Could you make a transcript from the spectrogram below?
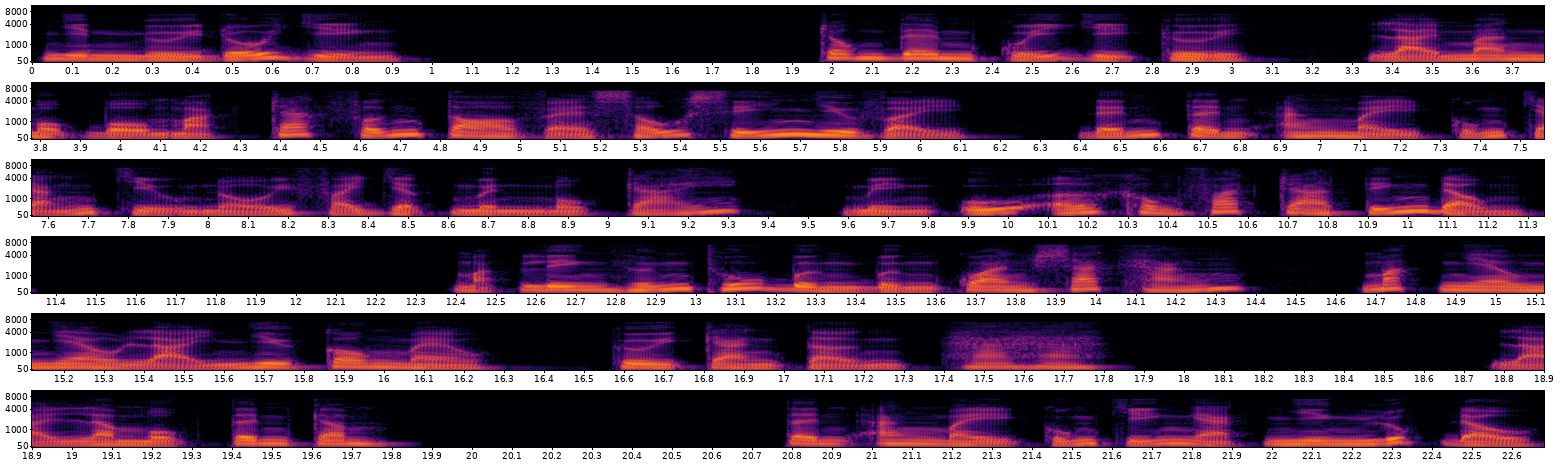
Nhìn người đối diện. Trong đêm quỷ dị cười, lại mang một bộ mặt trát phấn to vẻ xấu xí như vậy, đến tên ăn mày cũng chẳng chịu nổi phải giật mình một cái, miệng ú ớ không phát ra tiếng động. Mặt liên hứng thú bừng bừng quan sát hắn, mắt nheo nheo lại như con mèo, cười càng tợn, ha ha. Lại là một tên câm. Tên ăn mày cũng chỉ ngạc nhiên lúc đầu,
